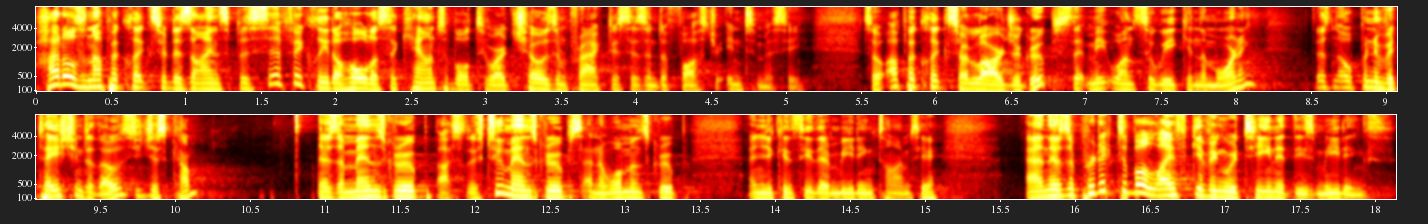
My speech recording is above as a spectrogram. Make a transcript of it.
Huddles and upper clicks are designed specifically to hold us accountable to our chosen practices and to foster intimacy. So, upper clicks are larger groups that meet once a week in the morning. There's an open invitation to those, you just come. There's a men's group, uh, so there's two men's groups and a women's group, and you can see their meeting times here. And there's a predictable life giving routine at these meetings.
